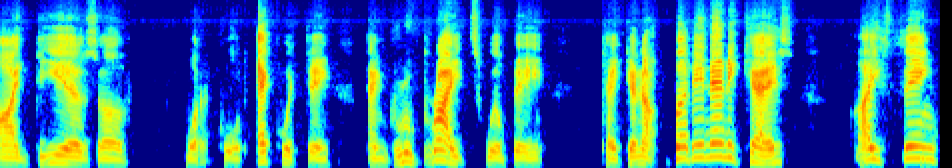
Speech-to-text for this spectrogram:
ideas of what are called equity and group rights will be taken up. But in any case, I think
